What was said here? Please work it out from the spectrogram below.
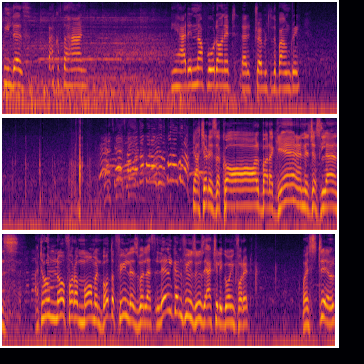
fielders. Back of the hand. He had enough wood on it that it traveled to the boundary. Catcher is the call, but again, it just lands. I don't know for a moment, both the fielders were a little confused who's actually going for it. But still,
